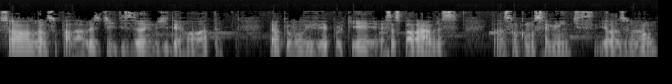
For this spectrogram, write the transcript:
só lanço palavras de desânimo, de derrota, é o que eu vou viver, porque essas palavras, elas são como sementes e elas vão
